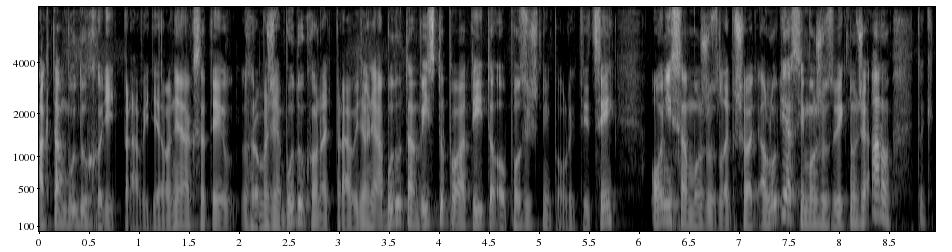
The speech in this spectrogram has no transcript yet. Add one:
ak tam budú chodiť pravidelne, ak sa tie zhromaždenia budú konať pravidelne a budú tam vystupovať títo opoziční politici, oni sa môžu zlepšovať a ľudia si môžu zvyknúť, že áno, tak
